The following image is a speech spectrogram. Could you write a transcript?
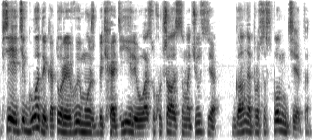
Все эти годы, которые вы, может быть, ходили, у вас ухудшалось самочувствие, главное просто вспомните это.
